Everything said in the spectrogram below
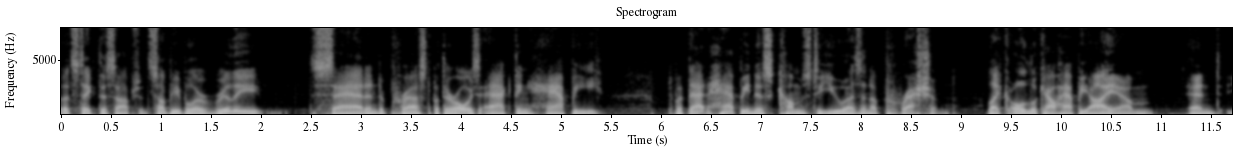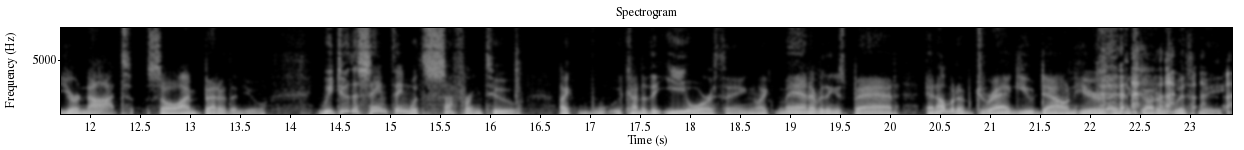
Let's take this option. Some people are really sad and depressed, but they're always acting happy. But that happiness comes to you as an oppression, like, oh, look how happy I am, and you're not, so I'm better than you. We do the same thing with suffering too, like w- kind of the Eeyore thing, like, man, everything is bad, and I'm gonna drag you down here in the gutter with me.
